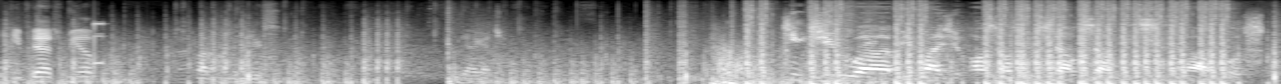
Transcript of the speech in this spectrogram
Can you patch me up? about 100 meters. Yeah, I got you. Team 2, uh, be advised you have hostiles from the south, southeast, uh, close.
